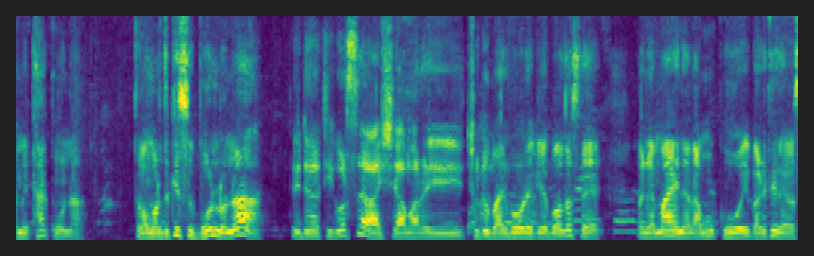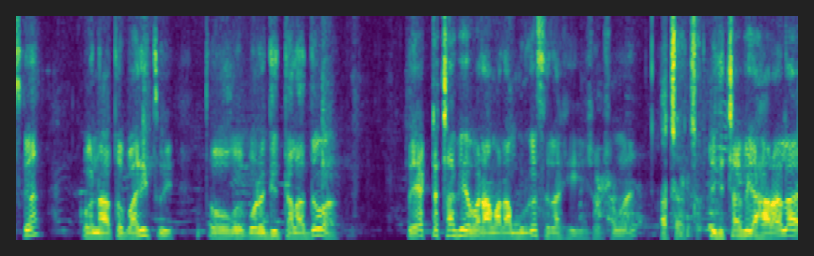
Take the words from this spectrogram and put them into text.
আমি থাকব না। তো আমার তো কিছু বলল না তো এটা কি করছে? আইসে আমার এই ছোট ভাইয়ের বউ রেখে বলতেছে বলে মায়ের আম্মু কই বাড়িতে নেই আজকে? না তো বাড়ি তুই। তো ঘরের দিন তালা দেওয়া। তো একটা চাবি আবার আমার আম্মুর কাছে রাখি সবসময় আচ্ছা আচ্ছা। যদি চাবি হারালে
